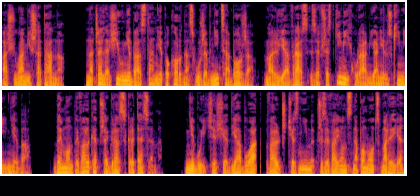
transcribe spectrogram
a siłami szatana. Na czele sił nieba stanie pokorna służebnica Boża, Maryja wraz ze wszystkimi chórami anielskimi nieba. Demon tę walkę przegra z Kretesem. Nie bójcie się diabła, walczcie z nim przyzywając na pomoc Maryję,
